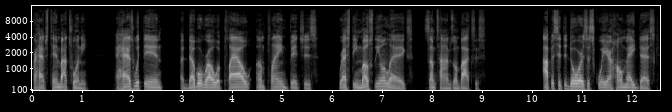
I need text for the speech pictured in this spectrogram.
perhaps 10 by 20, and has within a double row of plow unplaned benches resting mostly on legs, sometimes on boxes. Opposite the door is a square homemade desk.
